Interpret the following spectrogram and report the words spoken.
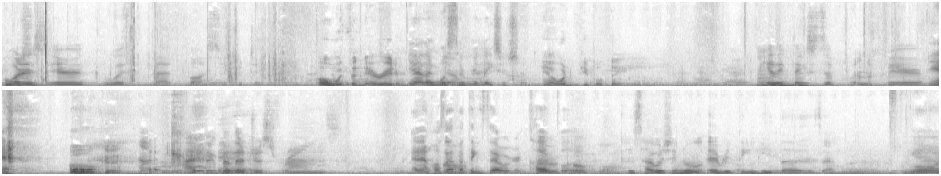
what is Eric with that boss secretary? Oh, with the narrator? Yeah, like what's the relationship? Yeah, what do people think? Kaylee thinks it's a, an affair. Yeah. Oh, okay. I think that they're just friends. And then Josefa Oh. thinks that we're a They're a couple. couple. Cause how would she know everything he does at home? Well,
